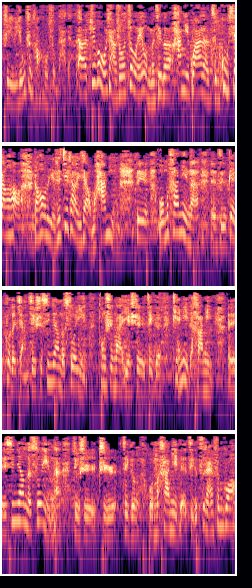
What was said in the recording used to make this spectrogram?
是由邮政航空送达的。啊，最后我想说，作为我们这个哈密瓜的这个故乡哈，然后呢，也是介绍一下我们哈密。对我们哈密呢，呃，这个概括的讲就是新疆的缩影，同时呢，也是这个甜蜜的哈密。呃，新疆的缩影呢，就是指这个我们哈密的这个自然风光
